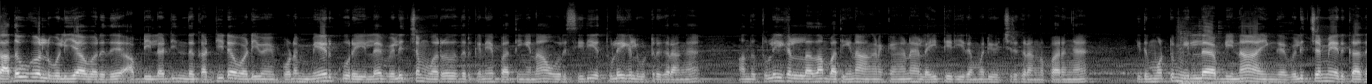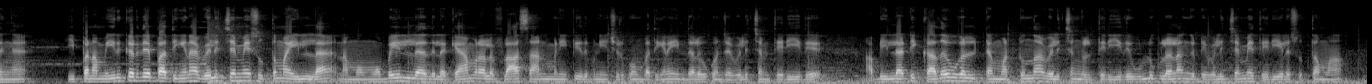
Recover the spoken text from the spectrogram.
கதவுகள் வழியாக வருது. அப்படி இல்லாட்டி இந்த கட்டிட வடிவமைப்போட மேற்கூரையில் வெளிச்சம் வருவதற்குனே பார்த்தீங்கன்னா ஒரு சிறிய துளைகள் விட்டுருக்குறாங்க. அந்த துளைகளில் தான் பார்த்தீங்கன்னா அங்கனக்கு லைட் எரியிற மாதிரி வச்சுருக்குறாங்க பாருங்கள் இது மட்டும் இல்லை அப்படின்னா இங்கே வெளிச்சமே இருக்காதுங்க. இப்போ நம்ம இருக்கிறதே பார்த்தீங்கன்னா வெளிச்சமே சுத்தமாக இல்லை. நம்ம மொபைலில் அதில் கேமராவில் ஃப்ளாஷ் ஆன் பண்ணிவிட்டு இது பண்ணி வச்சுருக்கோம் பார்த்தீங்கன்னா இந்தளவு கொஞ்சம் வெளிச்சம் தெரியுது. அப்படி இல்லாட்டி கதவுகள்கிட்ட மட்டும்தான் வெளிச்சங்கள் தெரியுது. உள்ளுக்குள்ளெல்லாம் அங்கிட்ட வெளிச்சமே தெரியலை சுத்தமாக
